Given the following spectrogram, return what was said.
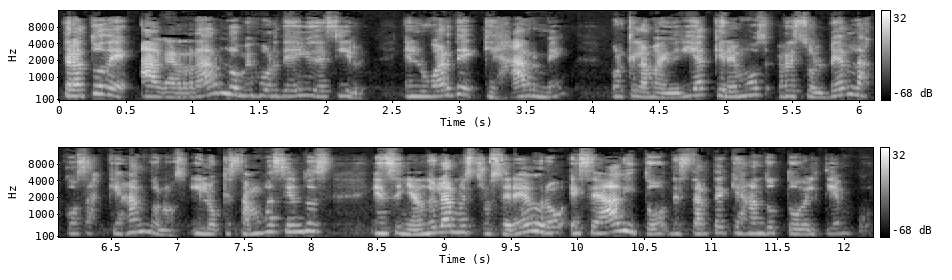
trato de agarrar lo mejor de ello y decir, en lugar de quejarme, porque la mayoría queremos resolver las cosas quejándonos y lo que estamos haciendo es enseñándole a nuestro cerebro ese hábito de estarte quejando todo el tiempo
